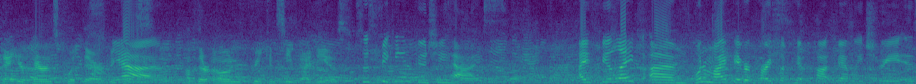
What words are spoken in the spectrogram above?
that your parents put there because Yeah. of their own preconceived ideas. So speaking of Gucci hats, I feel like um, one of my favorite parts of Hip Hop Family Tree is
